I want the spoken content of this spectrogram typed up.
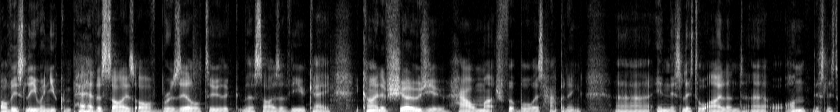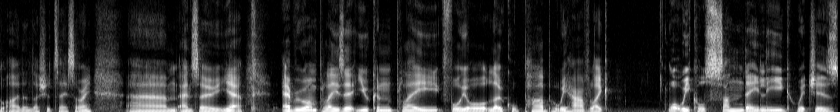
obviously when you compare the size of Brazil to the, the size of the UK, it kind of shows you how much football is happening uh, in this little island, uh, or on this little island, I should say, sorry. Um, and so, yeah, everyone plays it. You can play for your local pub. We have like what we call Sunday League, which is,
